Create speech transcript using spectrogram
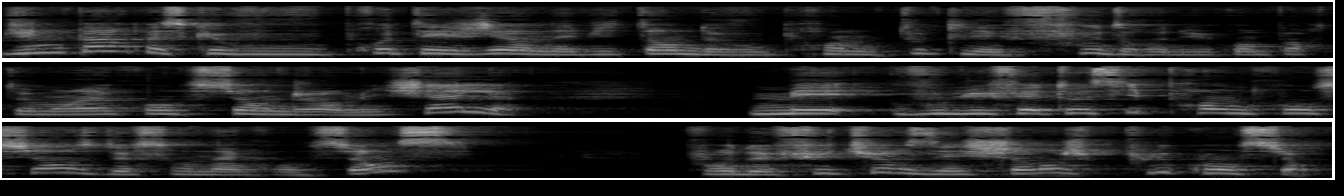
D'une part parce que vous vous protégez en évitant de vous prendre toutes les foudres du comportement inconscient de Jean-Michel, mais vous lui faites aussi prendre conscience de son inconscience pour de futurs échanges plus conscients.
